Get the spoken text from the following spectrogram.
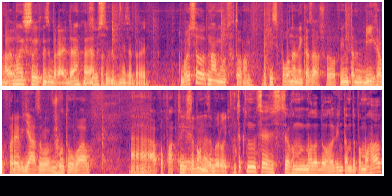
Але вони ж своїх не забирають, так? Да? Зовсім не забирають. Бо ось от нам, от хто там, якийсь полонений казав, що от він там бігав, перев'язував, жгутував, а- а по факту їх все одно не заберуть. Так ну це з цього молодого він там допомагав.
